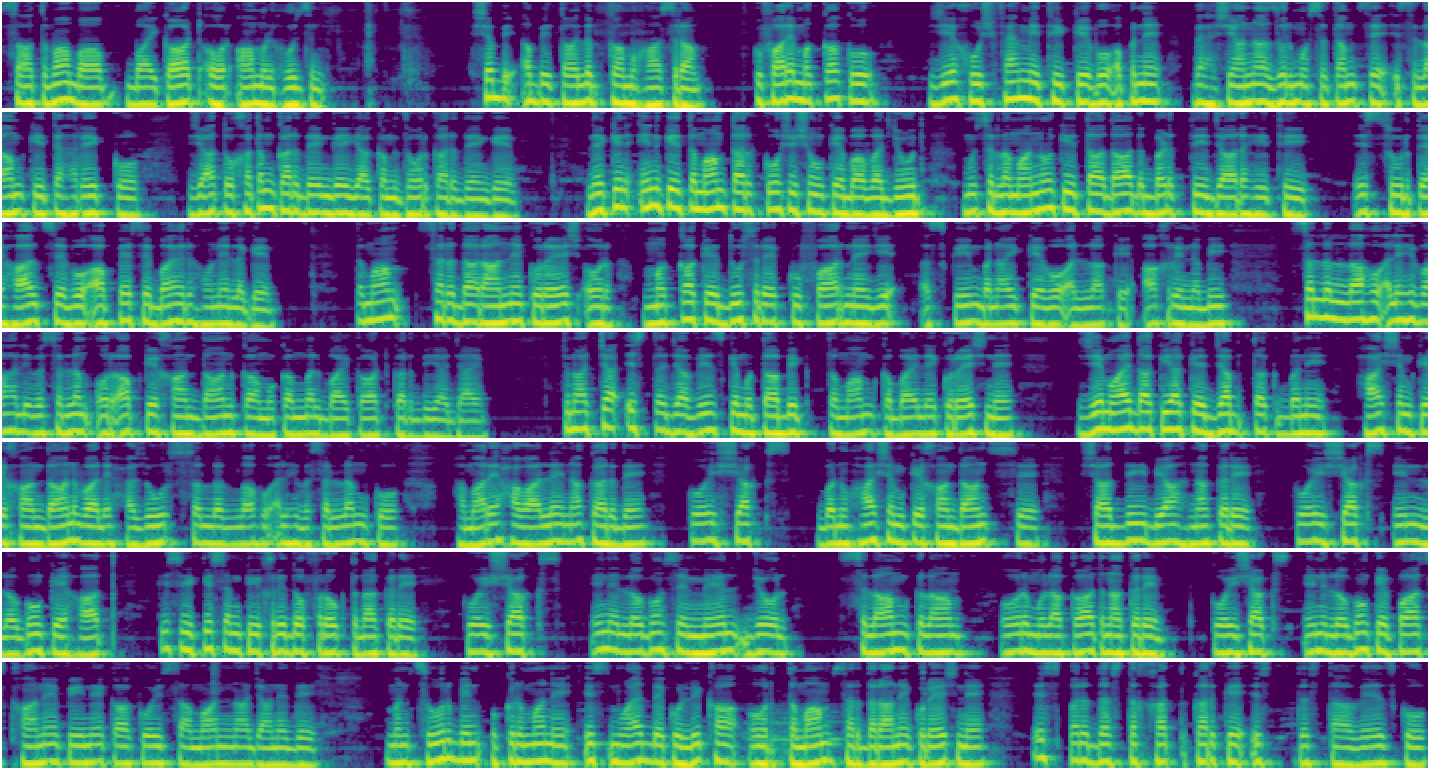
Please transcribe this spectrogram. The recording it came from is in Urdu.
ساتواں باب بائیکاٹ اور عام الحزن۔ شب ابی طالب کا محاصرہ۔ کفار مکہ کو یہ خوش فہمی تھی کہ وہ اپنے وحشیانہ ظلم و ستم سے اسلام کی تحریک کو یا تو ختم کر دیں گے یا کمزور کر دیں گے۔ لیکن ان کی تمام تر کوششوں کے باوجود مسلمانوں کی تعداد بڑھتی جا رہی تھی۔ اس صورتحال سے وہ آپے سے باہر ہونے لگے۔ تمام سرداران قریش اور مکہ کے دوسرے کفار نے یہ اسکیم بنائی کہ وہ اللہ کے آخری نبی صلی اللہ علیہ وآلہ وسلم اور آپ کے خاندان کا مکمل بائیکاٹ کر دیا جائے۔ چنانچہ اس تجاویز کے مطابق تمام قبائل قریش نے یہ معاہدہ کیا کہ جب تک بنی ہاشم کے خاندان والے حضور صلی اللہ علیہ وسلم کو ہمارے حوالے نہ کر دیں۔ کوئی شخص بنو ہاشم کے خاندان سے شادی بیاہ نہ کرے۔ کوئی شخص ان لوگوں کے ہاتھ کسی قسم کی خرید و فروخت نہ کرے۔ کوئی شخص ان لوگوں سے میل جول، سلام کلام اور ملاقات نہ کرے۔ کوئی شخص ان لوگوں کے پاس کھانے پینے کا کوئی سامان نہ جانے دے۔ منصور بن اکرمہ نے اس معاہدے کو لکھا اور تمام سردران قریش نے اس پر دستخط کر کے اس دستاویز کو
